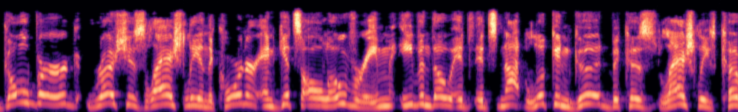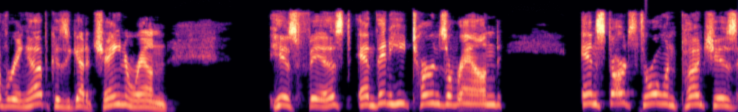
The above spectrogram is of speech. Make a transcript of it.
Goldberg rushes Lashley in the corner and gets all over him, even though it, it's not looking good because Lashley's covering up because he got a chain around his fist. And then he turns around and starts throwing punches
